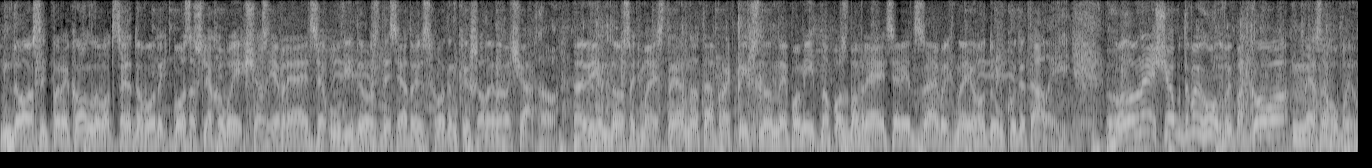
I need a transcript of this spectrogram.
Досить переконливо це доводить позашляховик, що з'являється у відео з 10-ї сходинки шаленого чарту. Він досить майстерно та практично непомітно позбавляється від зайвих на його думку деталей. Головне, щоб двигун випадково не загубив.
